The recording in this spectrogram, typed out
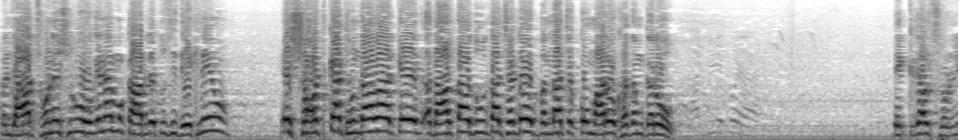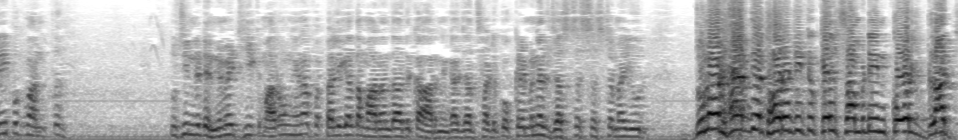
ਪੰਜਾਬ 'ਚ ਹੋਣੇ ਸ਼ੁਰੂ ਹੋ ਗਏ ਨਾ ਮੁਕਾਬਲੇ ਤੁਸੀਂ ਦੇਖ ਰਹੇ ਹੋ ਇਹ ਸ਼ਾਰਟਕਟ ਹੁੰਦਾ ਵਾ ਕਿ ਅਦਾਲਤਾਂ ਅਦੂਲਤਾਂ ਛੱਡੋ ਬੰਦਾ ਚੱਕੋ ਮਾਰੋ ਖਤਮ ਕਰੋ ਇੱਕ ਗੱਲ ਸੁਣ ਲਈ ਭਗਵੰਤ ਤੁਸੀਂ 99 ਠੀਕ ਮਾਰੋਗੇ ਨਾ ਪਹਿਲੀ ਗੱਲ ਤਾਂ ਮਾਰਨ ਦਾ ਅਧਿਕਾਰ ਨਹੀਂਗਾ ਜਦ ਸਾਡੇ ਕੋਲ ਕ੍ਰਿਮੀਨਲ ਜਸਟਿਸ ਸਿਸਟਮ ਹੈ you do not have the authority to kill somebody in cold blood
